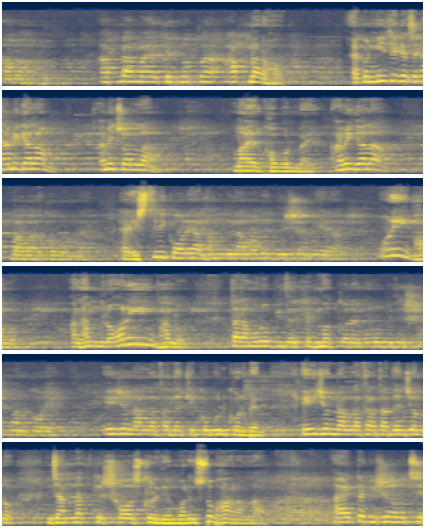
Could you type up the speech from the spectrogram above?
আমার হক। আপনার মায়ের খেদমত করা আপনার হক। এখন নিচে গেছে, আমি গেলাম, আমি চললাম। মায়ের খবর নাই, আমি গেলাম, বাবার খবর নাই। হ্যাঁ স্ত্রী করে, আলহামদুলিল্লাহ, আমাদের দেশের মেয়েরা অনেক ভালো, আলহামদুলিল্লাহ, অনেক ভালো। তারা মুরব্বীদের খেদমত করে, মুরব্বীদের সম্মান করে। এই জন্য আল্লাহ তাদেরকে কবুল করবেন। এই জন্য আল্লাহ তারা তাদের জন্য জান্নাতকে সহজ করে দেবেন। বলেন সুবহান আল্লাহ আর একটা বিষয় হচ্ছে,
